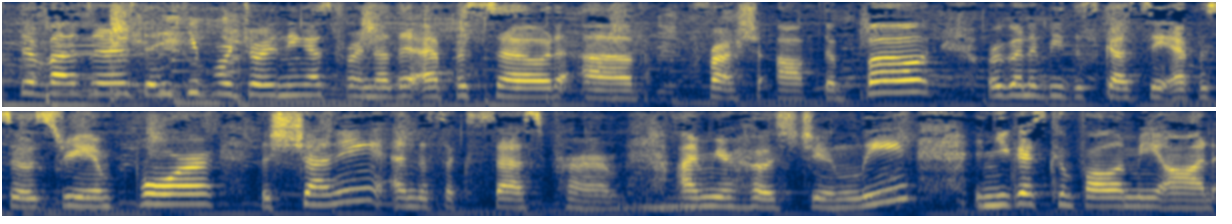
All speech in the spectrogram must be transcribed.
AfterBuzzers! Thank you for joining us for another episode of Fresh Off the Boat. We're going to be discussing episodes three and four, the shunning and the success perm. I'm your host June Lee, and you guys can follow me on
